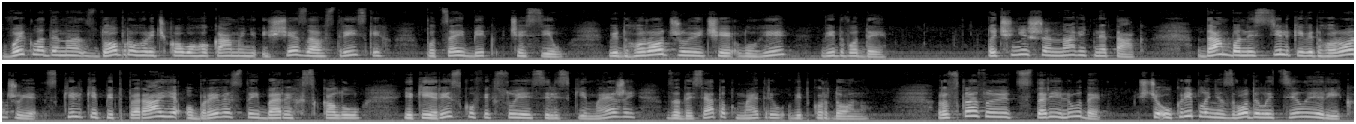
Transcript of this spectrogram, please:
викладена з доброго річкового каменю іще за австрійських по цей бік часів, відгороджуючи луги від води. Точніше, навіть не так. Дамба не стільки відгороджує, скільки підпирає обривистий берег скалу, який різко фіксує сільські межі за десяток метрів від кордону. Розказують старі люди, що укріплення зводили цілий рік,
